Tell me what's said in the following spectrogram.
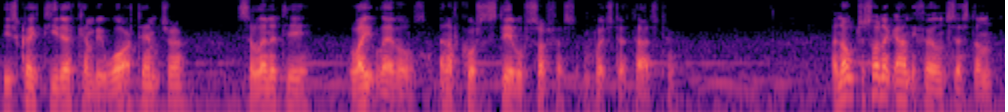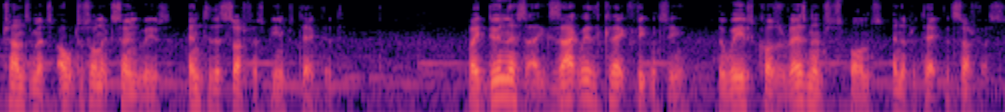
These criteria can be water temperature, salinity, light levels, and of course a stable surface on which to attach to. An ultrasonic anti-fouling system transmits ultrasonic sound waves into the surface being protected. By doing this at exactly the correct frequency, the waves cause a resonance response in the protected surface.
